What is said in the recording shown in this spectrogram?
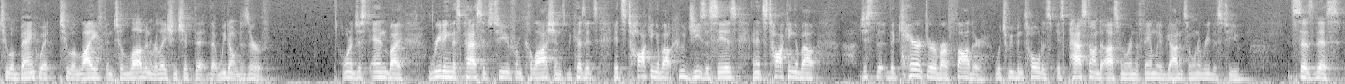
to a banquet, to a life, and to love and relationship that, that we don't deserve. I want to just end by reading this passage to you from Colossians because it's, it's talking about who Jesus is and it's talking about just the, the character of our Father, which we've been told is, is passed on to us when we're in the family of God. And so I want to read this to you. It says this.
